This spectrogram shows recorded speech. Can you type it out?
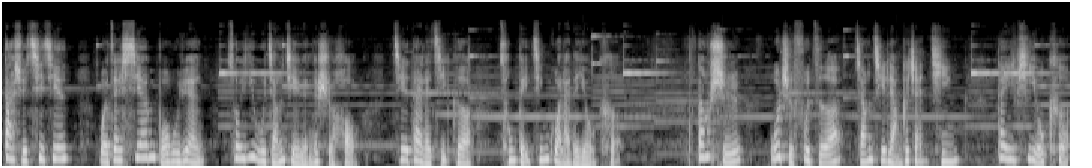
大学期间，我在西安博物院。做义务讲解员的时候，接待了几个从北京过来的游客。当时我只负责讲解两个展厅，带一批游客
